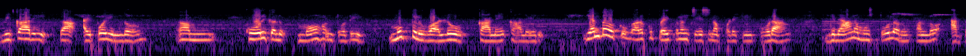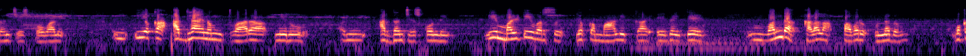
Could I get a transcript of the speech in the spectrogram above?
వికారిగా అయిపోయిందో కోరికలు మోహంతో ముక్తులు వాళ్ళు కానే కాలేరు. ఎంత వరకు ప్రయత్నం చేసినప్పటికీ కూడా జ్ఞానము స్థూల రూపంలో అర్థం చేసుకోవాలి. ఈ యొక్క అధ్యయనం ద్వారా మీరు అర్థం చేసుకోండి. ఈ మల్టీవర్స్ యొక్క మాలిక ఏదైతే వంద కళల పవర్ ఉన్నదో ఒక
